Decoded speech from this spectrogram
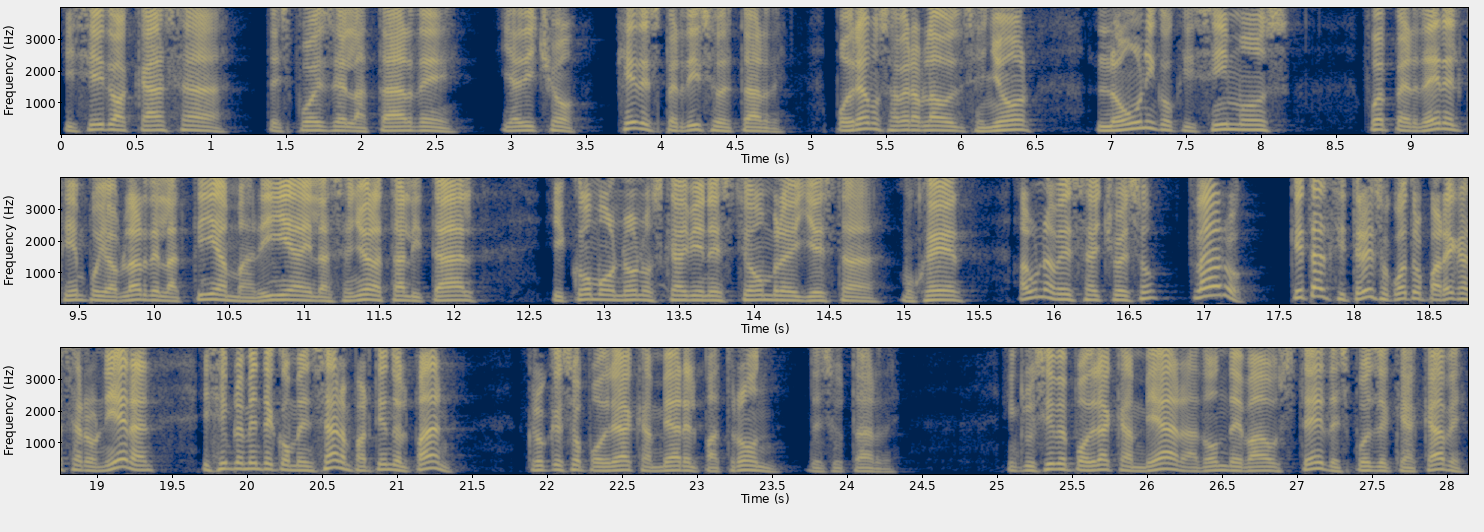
y se ha ido a casa después de la tarde y ha dicho, qué desperdicio de tarde? Podríamos haber hablado del Señor. Lo único que hicimos fue perder el tiempo y hablar de la tía María y la señora tal y tal, y cómo no nos cae bien este hombre y esta mujer. ¿Alguna vez ha hecho eso? Claro. ¿Qué tal si tres o cuatro parejas se reunieran y simplemente comenzaran partiendo el pan? Creo que eso podría cambiar el patrón de su tarde. Inclusive podría cambiar a dónde va usted después de que acabe,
